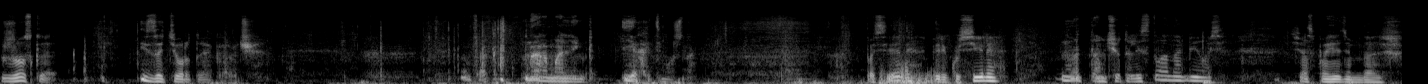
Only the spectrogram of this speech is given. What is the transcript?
Жесткая и затертая, короче. Ну так, нормальненько ехать можно. Посели, перекусили. Ну, вот там что-то листва набилось. Сейчас поедем дальше.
